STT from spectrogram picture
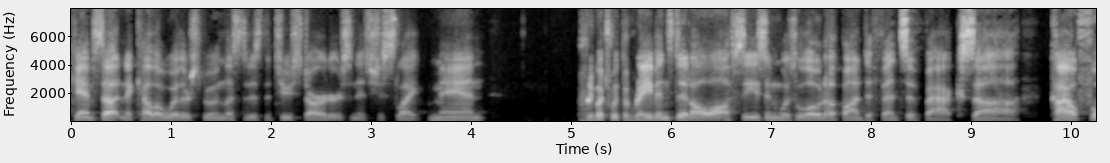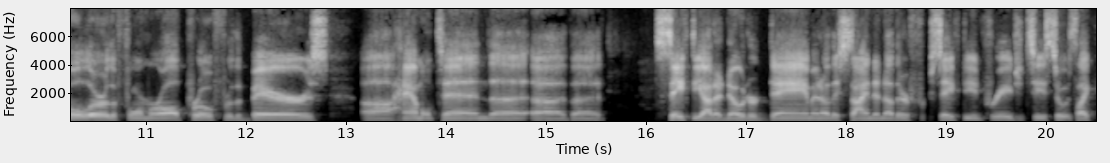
Cam Sutton, Ahkello Witherspoon listed as the two starters, and it's just like, man, pretty much what the Ravens did all offseason was load up on defensive backs. Uh, Kyle Fuller, the former All Pro for the Bears, uh, Hamilton, the uh, the safety out of Notre Dame. I know they signed another safety in free agency, so it's like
